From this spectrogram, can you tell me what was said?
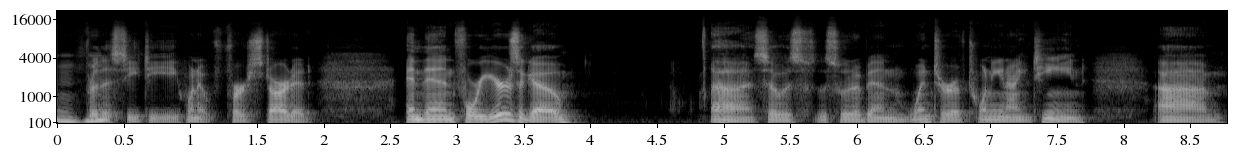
Mm-hmm. for the CTE when it first started. And then four years ago, uh, so it was, this would have been winter of 2019, um,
